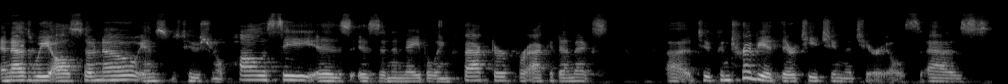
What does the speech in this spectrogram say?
and as we also know, institutional policy is, is an enabling factor for academics uh, to contribute their teaching materials as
